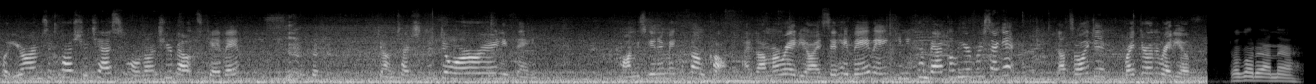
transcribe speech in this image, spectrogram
Put your arms across your chest and hold on to your belts, okay, babe? Don't touch the door or anything. Mommy's gonna make a phone call. I got my radio. I said, hey, baby, can you come back over here for a second? That's all I did, right there on the radio. Don't go down there.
